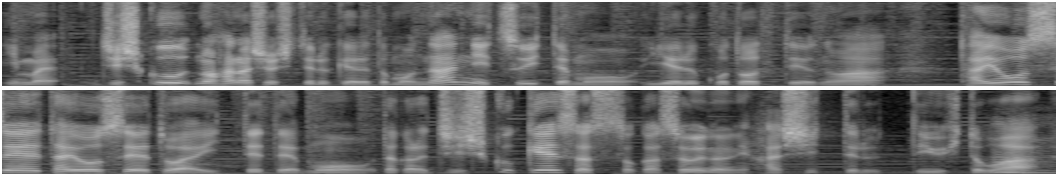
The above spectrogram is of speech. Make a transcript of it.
今自粛の話をしてるけれども何についても言えることっていうのは多様性多様性とは言っててもだから自粛警察とかそういうのに走ってるっていう人は、うん、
